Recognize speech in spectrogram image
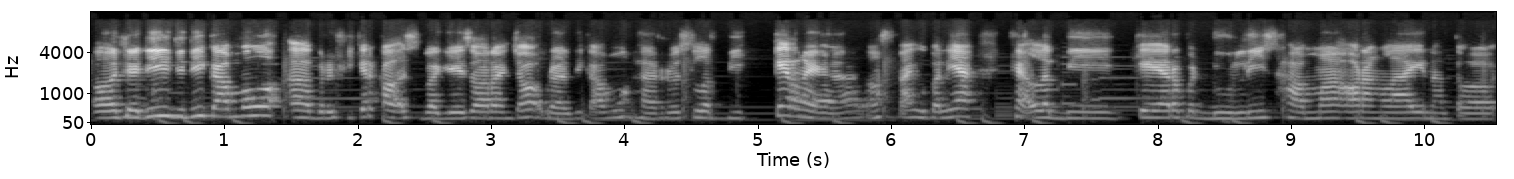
Oh jadi jadi kamu uh, berpikir kalau sebagai seorang cowok berarti kamu harus lebih care ya. Maksud anggapannya kayak lebih care peduli sama orang lain atau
